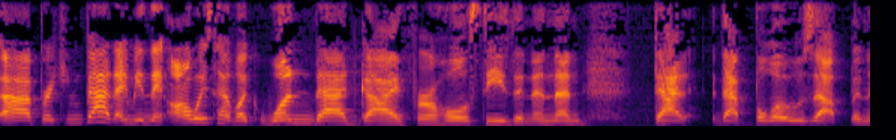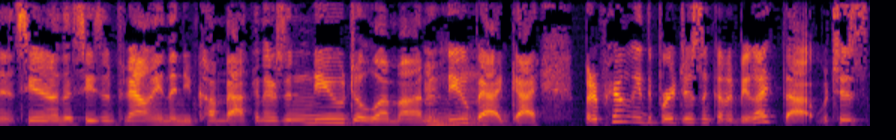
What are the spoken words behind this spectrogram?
uh, Breaking Bad. I mean, they always have like one bad guy for a whole season and then that that blows up and it's you know the season finale and then you come back and there's a new dilemma and a new Mm-hmm. bad guy but apparently the bridge isn't going to be like that which is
